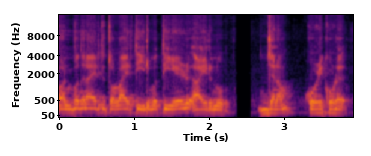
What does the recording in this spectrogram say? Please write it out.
ഒൻപതിനായിരത്തി തൊള്ളായിരത്തി ഇരുപത്തിയേഴ് ആയിരുന്നു. ജനം കോഴിക്കോട്.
